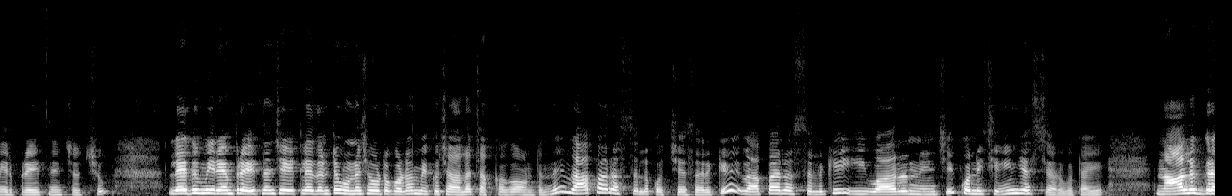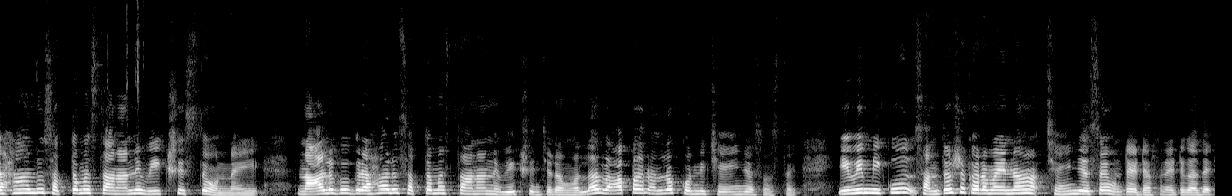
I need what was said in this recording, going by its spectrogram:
మీరు ప్రయత్నించవచ్చు లేదు మీరేం ప్రయత్నం చేయట్లేదంటే ఉన్న చోట కూడా మీకు చాలా చక్కగా ఉంటుంది. వ్యాపారస్తులకు వచ్చేసరికి వ్యాపారస్తులకి ఈ వారం నుంచి కొన్ని చేంజెస్ జరుగుతాయి. నాలుగు గ్రహాలు సప్తమ స్థానాన్ని వీక్షిస్తూ ఉన్నాయి. నాలుగు గ్రహాలు సప్తమ స్థానాన్ని వీక్షించడం వల్ల వ్యాపారంలో కొన్ని చేంజెస్ వస్తాయి. ఇవి మీకు సంతోషకరమైన చేంజెసే ఉంటాయి డెఫినెట్గా. అదే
